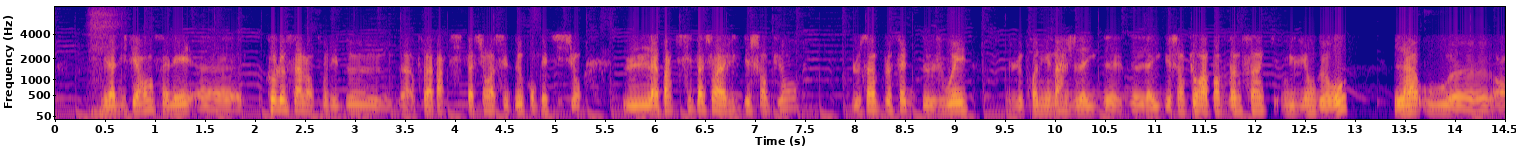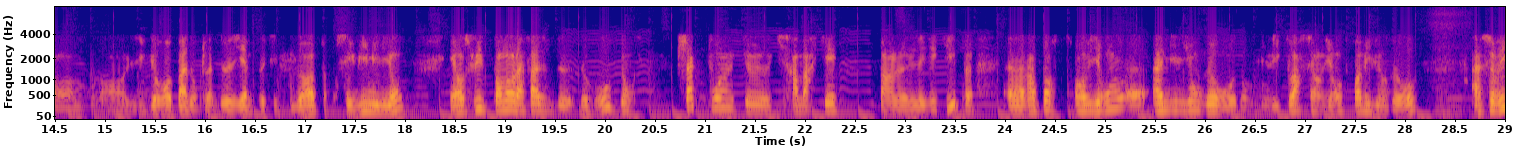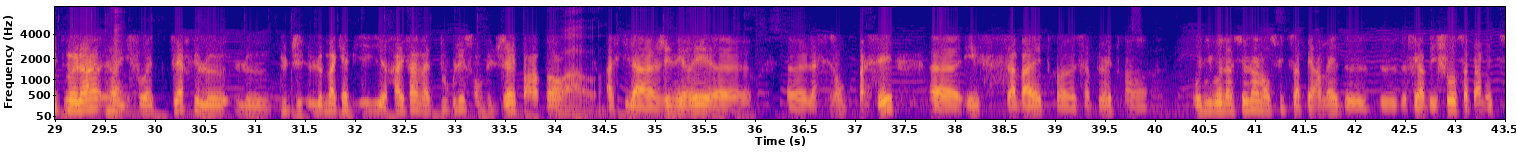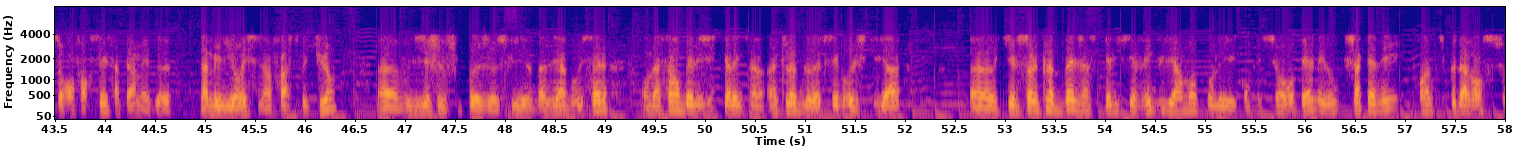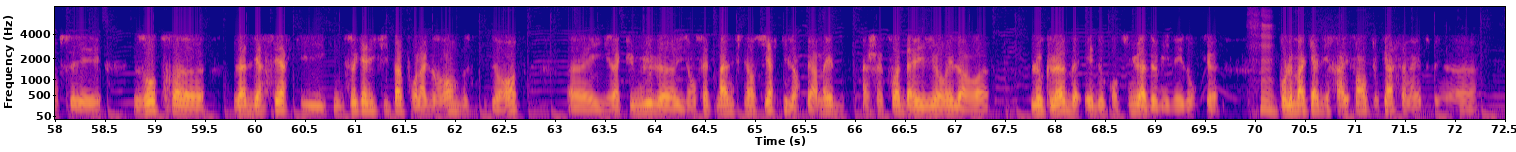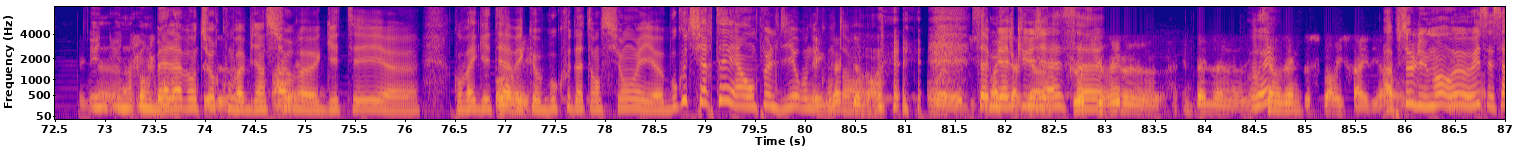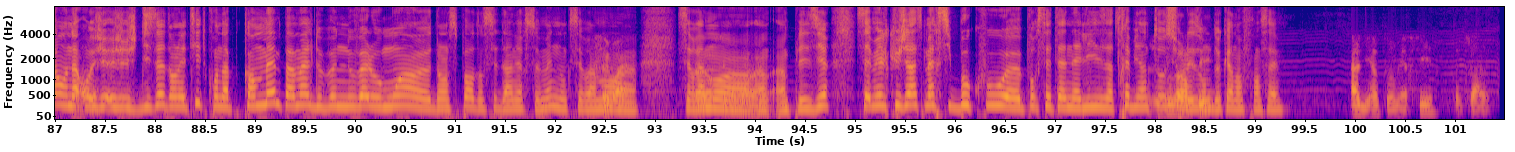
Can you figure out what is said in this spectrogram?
Mais la différence, elle est euh, colossale entre les deux, entre la participation à ces deux compétitions. La participation à la Ligue des Champions, le simple fait de jouer le premier match de, la Ligue des Champions rapporte 25 millions d'euros, là où euh, en, en, Ligue Europa, donc la deuxième petite Ligue d'Europe, c'est 8 millions. Et ensuite, pendant la phase de, de groupe, donc chaque point que, qui sera marqué par les équipes euh, rapporte environ euh, un 1 million d'euros. Donc une victoire, c'est environ 3 millions d'euros. à ce rythme-là, il faut être clair que le, le, budget, le Maccabi Haifa va doubler son budget par rapport à ce qu'il a généré la saison passée. et ça va être, ça peut être au niveau national ensuite, ça permet de, de, de, faire des choses, ça permet de se renforcer, ça permet d'améliorer ses infrastructures. vous disiez, je, suis basé à Bruxelles. On a ça en Belgique avec un, club, le FC Bruges, qui a euh, qui est le seul club belge à se qualifier régulièrement pour les compétitions européennes. Et donc, chaque année, il prend un petit peu d'avance sur ses autres euh, adversaires qui, qui, ne se qualifient pas pour la grande d'Europe. Euh, ils accumulent, euh, ils ont cette manne financière qui leur permet à chaque fois d'améliorer leur euh, le club et de continuer à dominer. Donc, hmm. pour le Maccabi Haifa, en tout cas, ça va être une une, une, belle aventure qu'on va bien ah sûr euh, guetter, euh, qu'on va guetter avec euh, beaucoup d'attention et beaucoup de fierté, hein, on peut le dire, on est content. Samuel Cujas. Le, une belle quinzaine de sports israéliens. Absolument, oui, oui, c'est ça. On a, je, disais dans les titres qu'on a quand même pas mal de bonnes nouvelles au moins dans le sport dans ces dernières semaines, donc c'est vraiment, c'est vraiment un, plaisir. Samuel Cujas, merci beaucoup pour cette analyse. À très bientôt sur les ondes de Canon français. À bientôt, merci. Bonne soirée.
